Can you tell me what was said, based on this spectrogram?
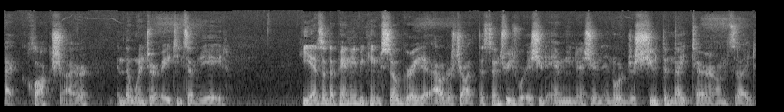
at Clockshire in the winter of 1878. He adds that the panic became so great at Aldershot, the sentries were issued ammunition in order to shoot the night terror on sight,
